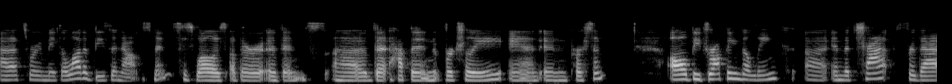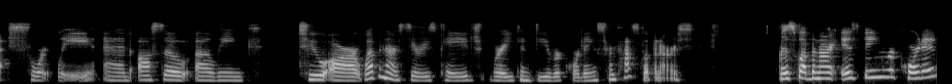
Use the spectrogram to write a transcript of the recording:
Uh, that's where we make a lot of these announcements, as well as other events uh, that happen virtually and in person. I'll be dropping the link uh, in the chat for that shortly, and also a link to our webinar series page where you can view recordings from past webinars. This webinar is being recorded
